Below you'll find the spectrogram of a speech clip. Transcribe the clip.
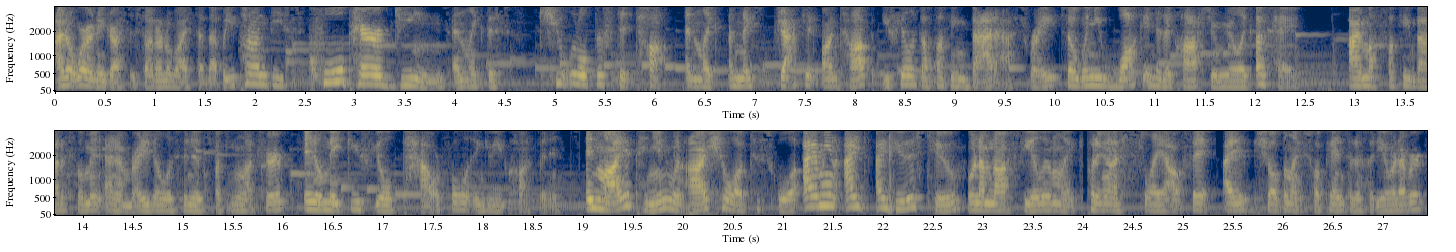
I don't wear any dresses, so I don't know why I said that, but you put on these cool pair of jeans and like this cute little thrifted top and like a nice jacket on top, you feel like a fucking badass, right? So when you walk into the classroom, you're like, okay, I'm a fucking badass woman and I'm ready to listen to this fucking lecture, it'll make you feel powerful and give you confidence. In my opinion, when I show up to school, I mean, I, I do this too when I'm not feeling like putting on a slay outfit. I show up in like sweatpants and a hoodie or whatever,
